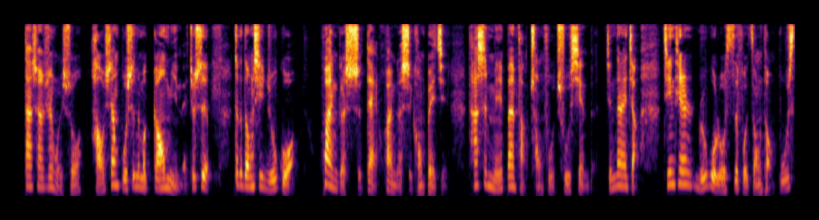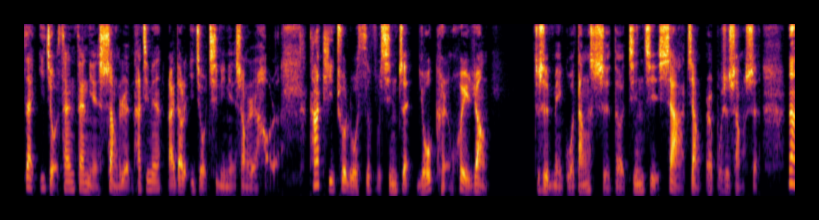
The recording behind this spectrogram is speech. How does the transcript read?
大家认为说好像不是那么高明的。就是这个东西，如果换个时代、换个时空背景，它是没办法重复出现的。简单来讲，今天如果罗斯福总统不是在一九三三年上任，他今天来到了一九七零年上任好了，他提出罗斯福新政，有可能会让。就是美国当时的经济下降，而不是上升。那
